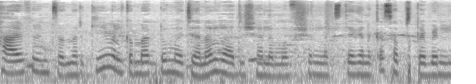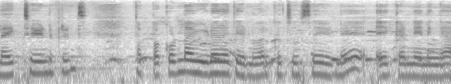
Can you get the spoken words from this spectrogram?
హాయ్ ఫ్రెండ్స్ అందరికీ welcome back to my channel Rajasalam official. నచ్చితే కనుక సబ్స్క్రైబ్ అండ్ లైక్ చేయండి ఫ్రెండ్స్. తప్పకుండా వీడియోని అయితే ఎండ్ వరకు చూసేయండి. ఇక్కడ నేను ఇంకా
